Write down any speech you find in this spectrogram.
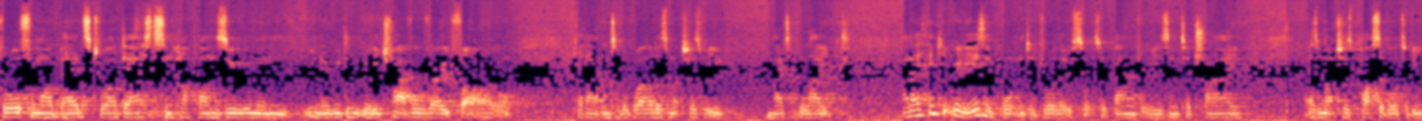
crawl from our beds to our desks and hop on Zoom, and, you know, we didn't really travel very far or get out into the world as much as we might have liked. And I think it really is important to draw those sorts of boundaries and to try as much as possible to be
